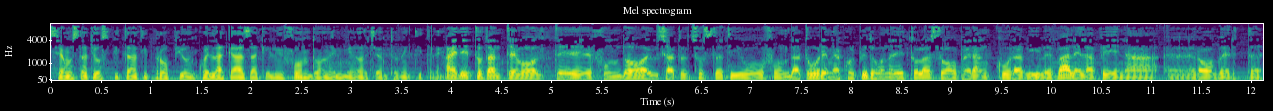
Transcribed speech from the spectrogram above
siamo stati ospitati proprio in quella casa che lui fondò nel 1923. Hai detto tante volte fondò, hai usato il sostantivo fondatore, mi ha colpito quando hai detto la sua opera ancora vive. Vale la pena, eh, Robert,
